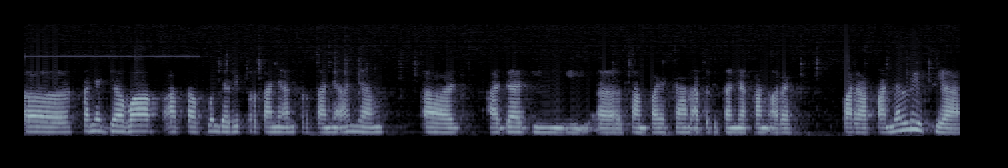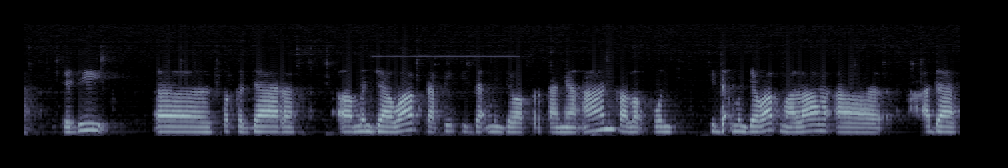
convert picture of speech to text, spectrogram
uh, tanya jawab ataupun dari pertanyaan-pertanyaan yang uh, ada disampaikan atau ditanyakan oleh para panelis ya. Jadi uh, sekedar uh, menjawab tapi tidak menjawab pertanyaan. Kalaupun tidak menjawab malah uh, ada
